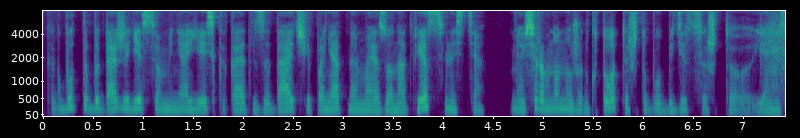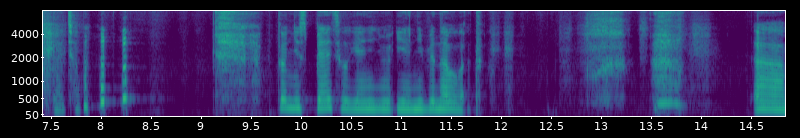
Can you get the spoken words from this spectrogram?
Как будто бы даже если у меня есть какая-то задача и понятная моя зона ответственности, мне все равно нужен кто-то, чтобы убедиться, что я не спятил. Кто не спятил, я не, я не виноват. А,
